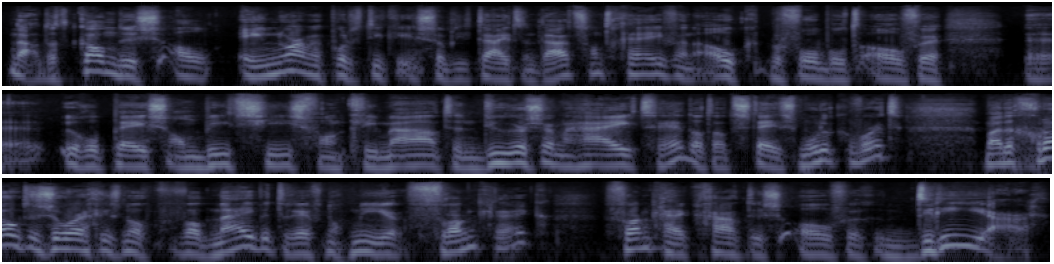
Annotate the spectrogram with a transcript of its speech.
nou, dat kan dus al enorme politieke instabiliteit in Duitsland geven. En ook bijvoorbeeld over uh, Europese ambities van klimaat en duurzaamheid. Hè, dat dat steeds moeilijker wordt. Maar de grote zorg is nog, wat mij betreft, nog meer Frankrijk. Frankrijk gaat dus over drie jaar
